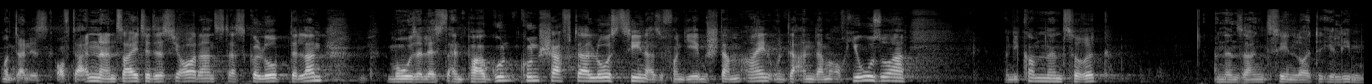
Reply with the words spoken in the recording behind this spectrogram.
und dann ist auf der anderen Seite des Jordans das gelobte Land. Mose lässt ein paar Kundschafter losziehen, also von jedem Stamm ein, unter anderem auch Josua. Und die kommen dann zurück und dann sagen zehn Leute, ihr Lieben,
